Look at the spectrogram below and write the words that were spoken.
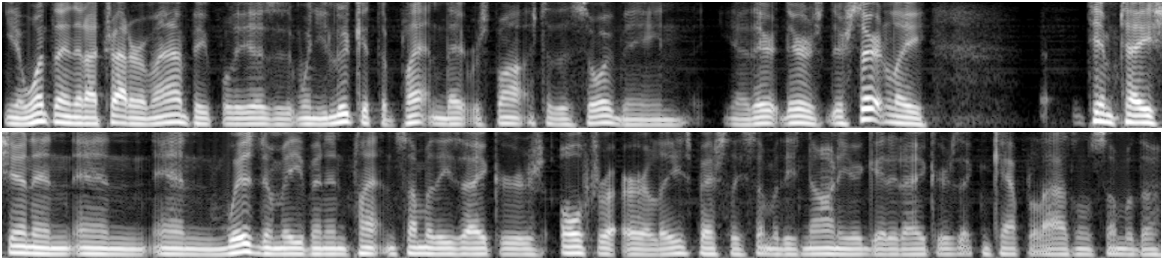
you know, one thing that I try to remind people is, is that when you look at the planting date response to the soybean, you know, there, there's, there's certainly temptation and, and, and wisdom even in planting some of these acres ultra early, especially some of these non-irrigated acres that can capitalize on some of the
